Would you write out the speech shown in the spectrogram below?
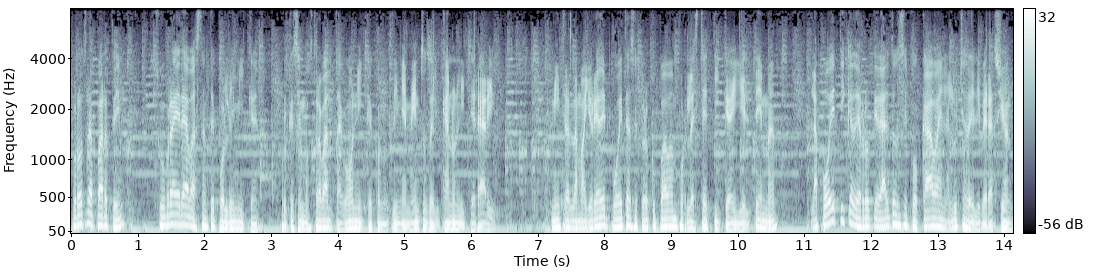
Por otra parte, su obra era bastante polémica, porque se mostraba antagónica con los lineamientos del canon literario. Mientras la mayoría de poetas se preocupaban por la estética y el tema, la poética de Roque Dalton se enfocaba en la lucha de liberación.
